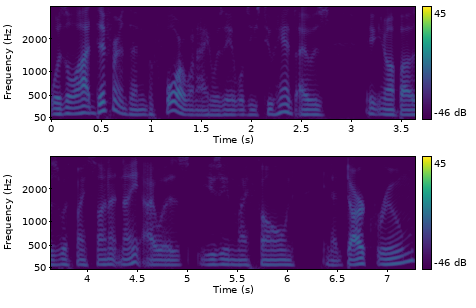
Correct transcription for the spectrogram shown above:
was a lot different than before when I was able to use two hands. I was, you know, if I was with my son at night, I was using my phone in a dark room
